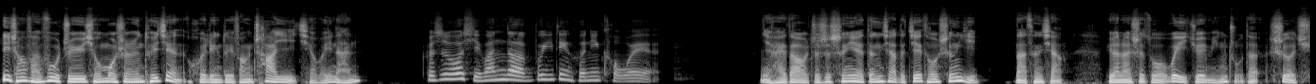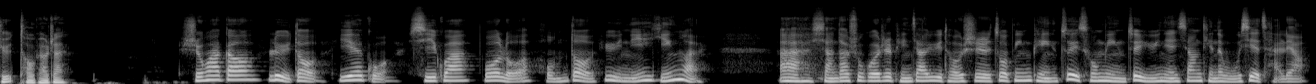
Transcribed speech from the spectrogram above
立场反复，至于求陌生人推荐，会令对方诧异且为难。可是我喜欢的不一定合你口味。你还道只是深夜灯下的街头生意，哪曾想原来是做味觉民主的社区投票站。石花糕、绿豆、椰果、西瓜、菠萝、红豆、芋泥、银耳。啊，想到舒国志评价芋头是做冰品最聪明、最余年香甜的无懈材料。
